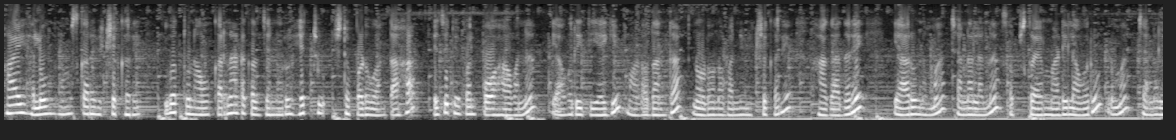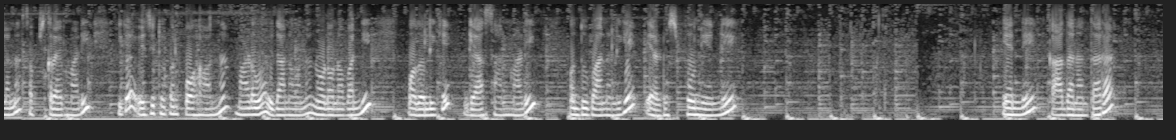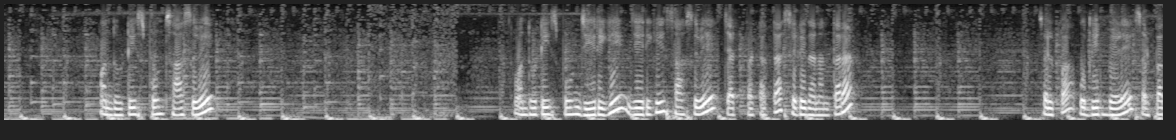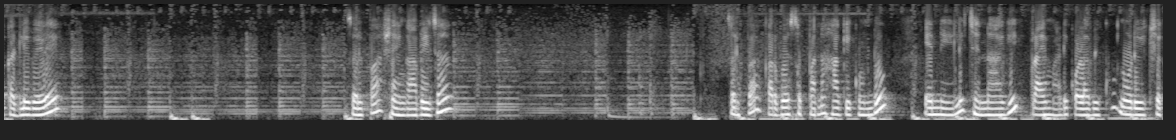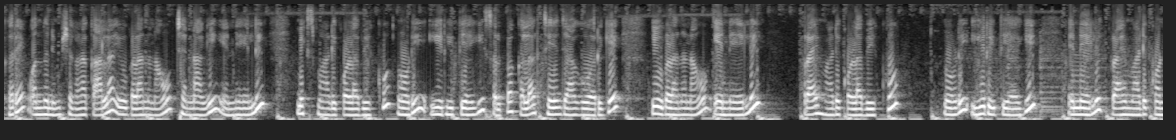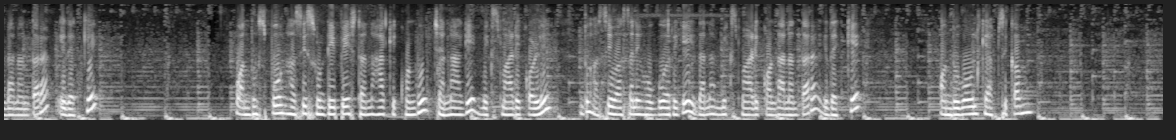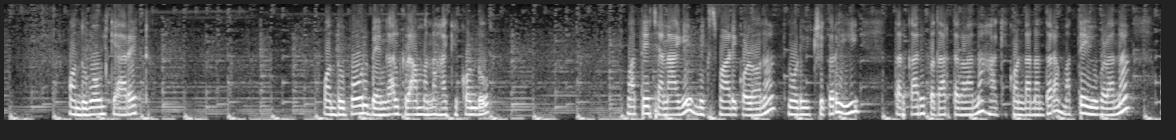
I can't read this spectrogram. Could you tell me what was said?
Hi, hello, ನಮಸ್ಕಾರ ವೀಕ್ಷಕರೇ. ಇವತ್ತು ನಾವು ಕರ್ನಾಟಕದ ಜನರು ಹೆಚ್ಚು ಇಷ್ಟಪಡುವಂತಹ ವೆಜಿಟೇಬಲ್ ಪೋಹಾವನ್ನು ಯಾವ ರೀತಿಯಾಗಿ ಮಾಡೋದಂತ ನೋಡೋಣ ಬನ್ನಿ ವೀಕ್ಷಕರೇ. ಹಾಗಾದರೆ ಯಾರು ನಮ್ಮ ಚಾನಲನ್ನು ಸಬ್ಸ್ಕ್ರೈಬ್ ಮಾಡಿಲ್ಲ ಅವರು ನಮ್ಮ ಚಾನಲನ್ನು ಸಬ್ಸ್ಕ್ರೈಬ್ ಮಾಡಿ, ಈಗ ವೆಜಿಟೇಬಲ್ ಪೋಹಾವನ್ನು ಮಾಡುವ ವಿಧಾನವನ್ನು ನೋಡೋಣ ಬನ್ನಿ. ಮೊದಲಿಗೆ ಗ್ಯಾಸ್ ಆನ್ ಮಾಡಿ, ಒಂದು ಬಾಣಲಿಗೆ ಎರಡು ಸ್ಪೂನ್ ಎಣ್ಣೆ ಎಣ್ಣೆ ಕಾದ ನಂತರ ಒಂದು ಟೀ ಸ್ಪೂನ್ ಸಾಸಿವೆ, ಒಂದು ಟೀ ಸ್ಪೂನ್ ಜೀರಿಗೆ ಜೀರಿಗೆ, ಸಾಸಿವೆ ಚಟ್ಪಟ ಸಿಡಿದ ನಂತರ ಸ್ವಲ್ಪ ಉದ್ದಿನಬೇಳೆ ಸ್ವಲ್ಪ ಕಡಲೆಬೇಳೆ ಸ್ವಲ್ಪ ಶೇಂಗಾ ಬೀಜ, ಸ್ವಲ್ಪ ಕರ್ಬೇವು ಸೊಪ್ಪನ್ನು ಹಾಕಿಕೊಂಡು ಎಣ್ಣೆಯಲ್ಲಿ ಚೆನ್ನಾಗಿ ಫ್ರೈ ಮಾಡಿಕೊಳ್ಳಬೇಕು. ನೋಡಿ ವೀಕ್ಷಕರೇ, ಒಂದು ನಿಮಿಷಗಳ ಕಾಲ ಇವುಗಳನ್ನು ನಾವು ಚೆನ್ನಾಗಿ ಎಣ್ಣೆಯಲ್ಲಿ ಮಿಕ್ಸ್ ಮಾಡಿಕೊಳ್ಳಬೇಕು. ನೋಡಿ, ಈ ರೀತಿಯಾಗಿ ಸ್ವಲ್ಪ ಕಲರ್ ಚೇಂಜ್ ಆಗುವವರೆಗೆ ಇವುಗಳನ್ನು ನಾವು ಎಣ್ಣೆಯಲ್ಲಿ ಫ್ರೈ ಮಾಡಿಕೊಳ್ಳಬೇಕು. ನೋಡಿ, ಈ ರೀತಿಯಾಗಿ ಎಣ್ಣೆಯಲ್ಲಿ ಫ್ರೈ ಮಾಡಿಕೊಂಡ ನಂತರ ಇದಕ್ಕೆ ಒಂದು ಸ್ಪೂನ್ ಹಸಿ ಶುಂಠಿ ಪೇಸ್ಟನ್ನು ಹಾಕಿಕೊಂಡು ಚೆನ್ನಾಗಿ ಮಿಕ್ಸ್ ಮಾಡಿಕೊಳ್ಳಿ. ಇದು ಹಸಿ ವಾಸನೆ ಹೋಗುವವರೆಗೆ ಇದನ್ನು ಮಿಕ್ಸ್ ಮಾಡಿಕೊಂಡ ನಂತರ ಇದಕ್ಕೆ ಒಂದು ಬೌಲ್ ಕ್ಯಾಪ್ಸಿಕಮ್ ಒಂದು ಬೌಲ್ ಕ್ಯಾರೆಟ್ ಒಂದು ಬೌಲ್ ಬೆಂಗಾಲ್ ಗ್ರಾಮನ್ನು ಹಾಕಿಕೊಂಡು ಮತ್ತೆ ಚೆನ್ನಾಗಿ ಮಿಕ್ಸ್ ಮಾಡಿಕೊಳ್ಳೋಣ. ನೋಡಿ ವೀಕ್ಷಕರು, ಈ ತರಕಾರಿ ಪದಾರ್ಥಗಳನ್ನು ಹಾಕಿಕೊಂಡ ನಂತರ ಮತ್ತೆ ಇವುಗಳನ್ನು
